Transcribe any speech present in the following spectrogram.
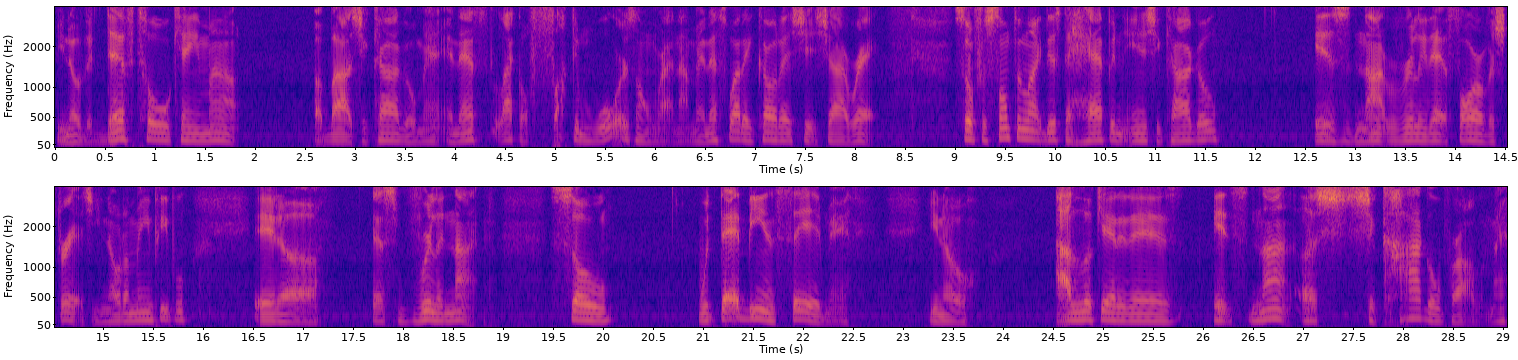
You know, the death toll came out about Chicago, man, and that's like a fucking war zone right now, man. That's why they call that shit Chiraq. So for something like this to happen in Chicago is not really that far of a stretch. You know what I mean, people? It uh it's really not. So, with that being said, man, you know, I look at it as it's not a Chicago problem, man.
